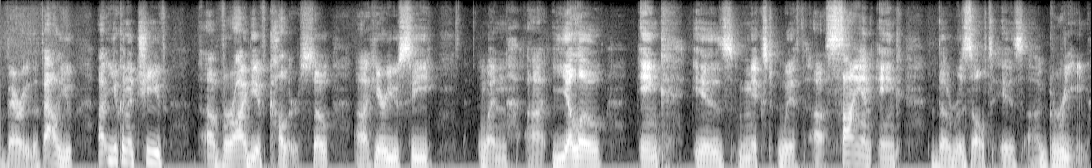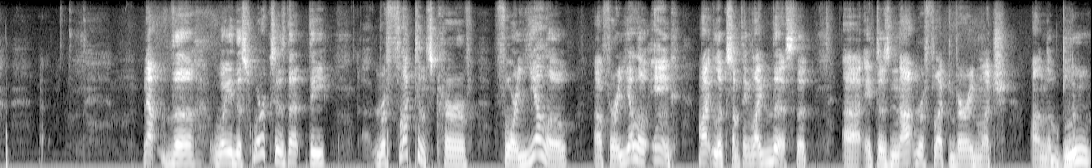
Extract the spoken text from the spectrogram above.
vary the value, you can achieve a variety of colors. So uh, here you see when uh, yellow ink is mixed with uh, cyan ink, the result is uh, green. Now, the way this works is that the reflectance curve for yellow, uh, for a yellow ink, might look something like this, that uh, it does not reflect very much on the blue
